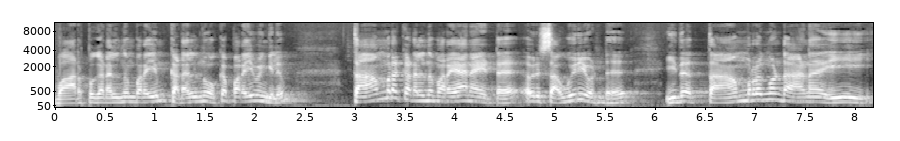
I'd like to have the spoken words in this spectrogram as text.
വാർപ്പ് കടൽ എന്നും പറയും കടൽ എന്നും ഒക്കെ പറയുമെങ്കിലും താമ്രക്കടൽ എന്ന് പറയാനായിട്ട് ഒരു സൗകര്യമുണ്ട്. ഇത് താമ്രം കൊണ്ടാണ് ഈ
